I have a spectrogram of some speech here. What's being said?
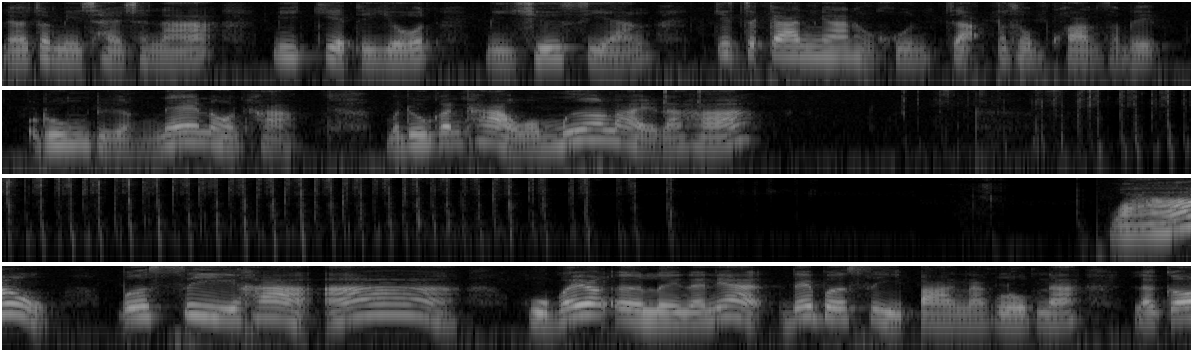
แล้วจะมีชัยชนะ มีเกียรติยศ มีชื่อเสียง กิจการงานของคุณจะประสบความสำเร็จรุ่งเรืองแน่นอนค่ะ มาดูกันค่ะว่าเมื่อไหร่นะคะ ว้าว เบอร์สี่ค่ะ อ่า หูไม่บังเอิญเลยนะเนี่ย ได้เบอร์สี่ปางนักรบนะ แล้วก็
